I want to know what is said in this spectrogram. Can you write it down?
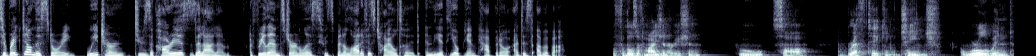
To break down this story, we turn to Zecharias Zelalem, a freelance journalist who spent a lot of his childhood in the Ethiopian capital, Addis Ababa. For those of my generation who saw breathtaking change, a whirlwind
